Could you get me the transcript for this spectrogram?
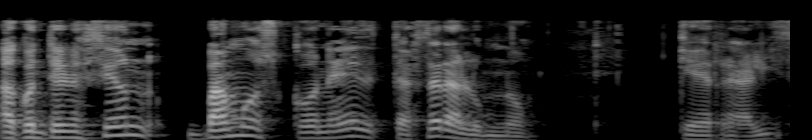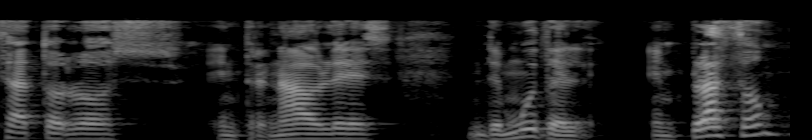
A continuación vamos con el tercer alumno que realiza todos los entrenables de Moodle en plazo,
